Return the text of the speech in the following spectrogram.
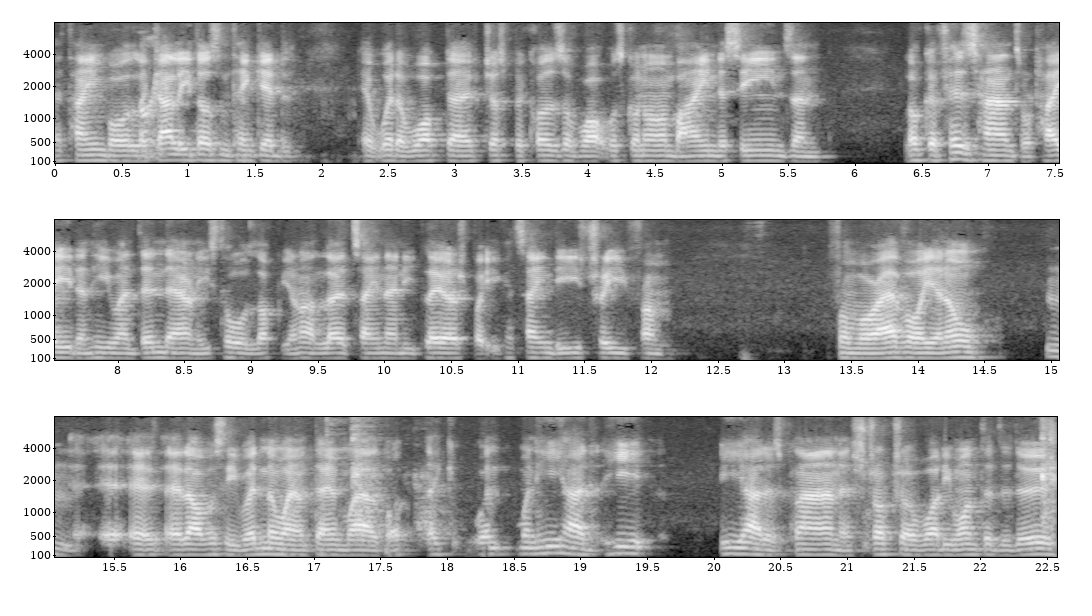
a time ball. Like Ali doesn't think it it would have worked out just because of what was going on behind the scenes and look, if his hands were tied and he went in there and he's told, look, you're not allowed to sign any players, but you can sign these three from from wherever, you know. Mm. It, it, it, obviously wouldn't have went down well, but like when when he had he he had his plan, his structure of what he wanted to do,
